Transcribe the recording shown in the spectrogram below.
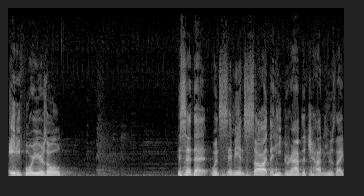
84 years old. It said that when Simeon saw it, that he grabbed the child and he was like,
